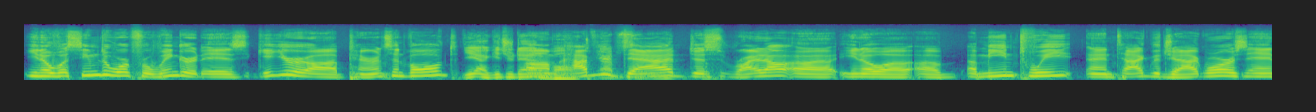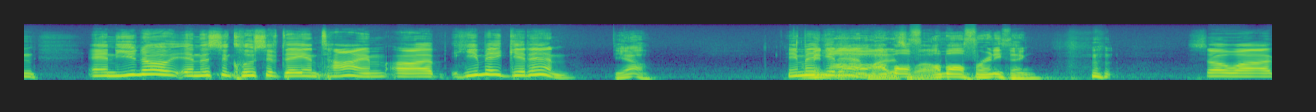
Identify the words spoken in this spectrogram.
you know, what seemed to work for Wingard is get your uh, parents involved. Yeah, get your dad Um, involved. have your Absolutely. dad just write out, uh, you know, a, a, a mean tweet and tag the Jaguars, and and you know, in this inclusive day and time, uh, he may get in. Yeah. He may I mean, get I, in. Might am all. well. I'm all for anything. So uh,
